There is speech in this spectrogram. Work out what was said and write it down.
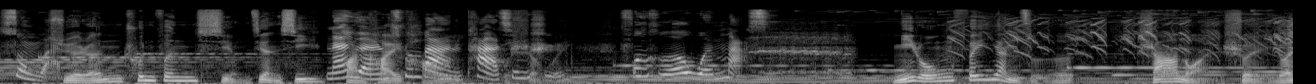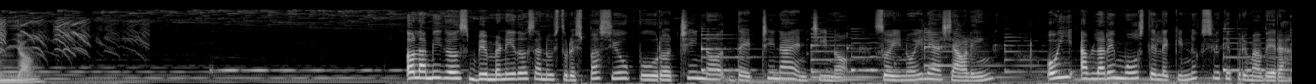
宋晚。雪人春分醒渐稀，南半园春半踏青时。，风和闻马嘶。泥融飞燕子，沙暖睡鸳鸯。 Hola amigos, bienvenidos a nuestro espacio puro chino de China en chino. Soy Noelia Xiaolin. Hoy hablaremos del equinoccio de primavera.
